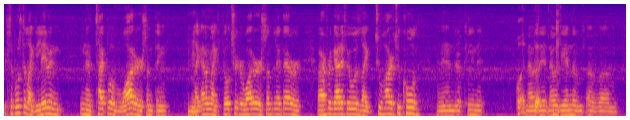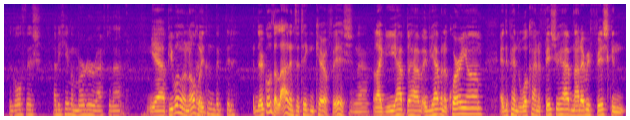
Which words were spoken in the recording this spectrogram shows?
It's supposed to like live in in a type of water or something. Mhm. Like I don't know, like filtered or water or something like that, or or I forgot if it was like too hot or too cold, and then ended up killing it. What And that was it. That was the end of of um, the goldfish. I became a murderer after that. Yeah, people don't know, I'm but convicted. there goes a lot into taking care of fish. Yeah. Like you have to have if you have an aquarium, it depends what kind of fish you have. Not every fish can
